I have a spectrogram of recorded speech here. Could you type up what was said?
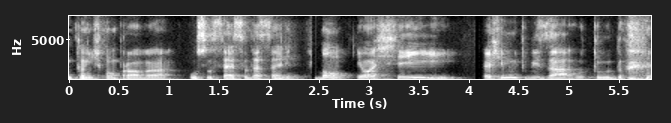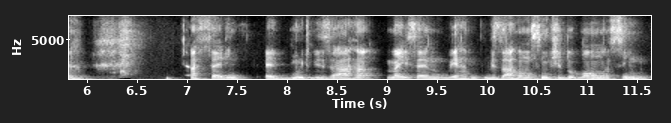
Então a gente comprova o sucesso da série. Bom, eu achei, eu achei muito bizarro tudo. a série é muito bizarra, mas é bizarro no sentido bom, assim.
